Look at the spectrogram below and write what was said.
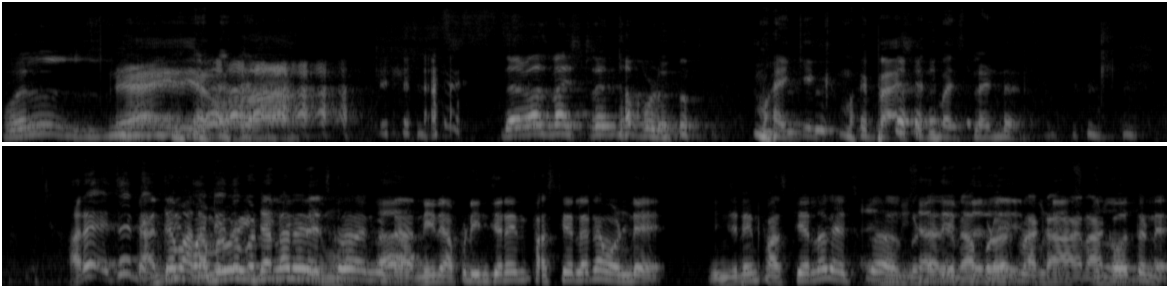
full that was my strength అప్పుడు. My kick my passion my Splendor అరే అయితే అంతే మా తమ్ముడు ఇంటర్లోనే నేర్చుకున్నాను అనుకుంటా. నేను అప్పుడు ఇంజనీరింగ్ ఫస్ట్ ఇయర్లోనే ఉండే. ఇంజనీరింగ్ ఫస్ట్ ఇయర్లో నేర్చుకున్నాను అనుకుంటా. నేను వరకు నాకు రాకపోతుండే.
